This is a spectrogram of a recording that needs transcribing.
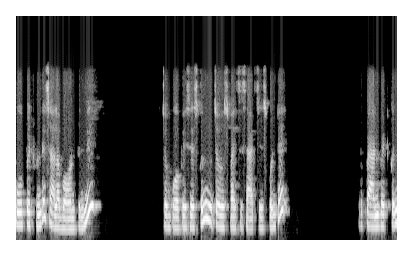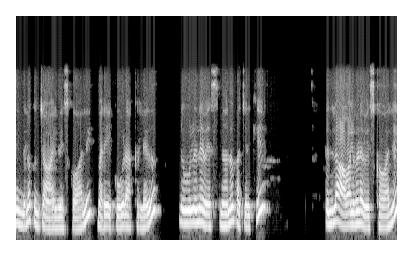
పోపు పెట్టుకుంటే చాలా బాగుంటుంది. కొంచెం పోపు వేసేసుకుని కొంచెం స్పైసెస్ యాడ్ చేసుకుంటే ఇప్పుడు ప్యాన్ పెట్టుకుని ఇందులో కొంచెం ఆయిల్ వేసుకోవాలి. మరీ ఎక్కువ కూడా అక్కర్లేదు. నువ్వులనే వేస్తున్నాను పచ్చడికి. ఇందులో ఆవాలు కూడా వేసుకోవాలి.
